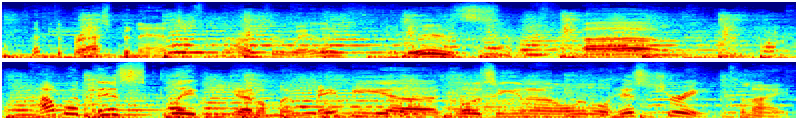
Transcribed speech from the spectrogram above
Is that the Brass Bonanza from the Hartford Whalers? It is. Uh, how about this, ladies and gentlemen? Maybe uh, closing in on a little history tonight.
